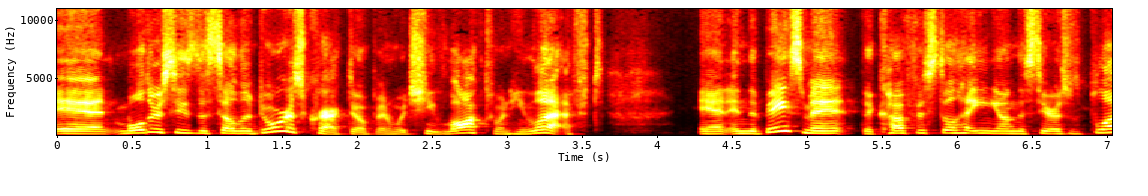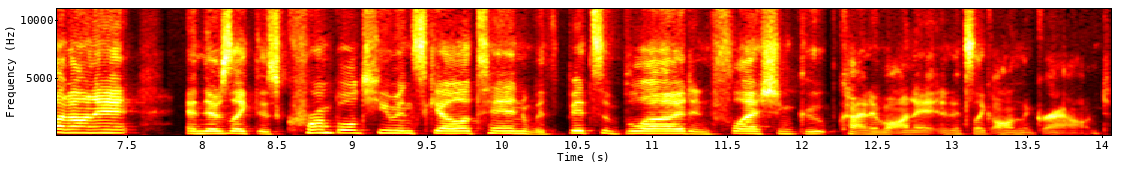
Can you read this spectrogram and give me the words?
And Mulder sees the cellar door is cracked open, which he locked when he left. And in the basement, the cuff is still hanging on the stairs with blood on it. And there's like this crumpled human skeleton with bits of blood and flesh and goop kind of on it. And it's like on the ground.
